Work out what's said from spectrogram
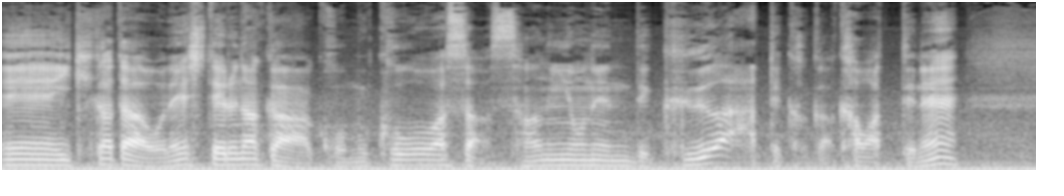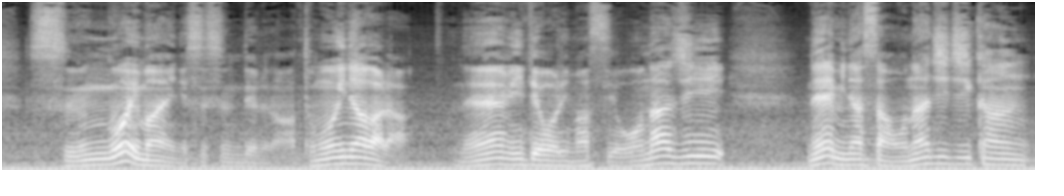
えー、生き方をね、してる中、こう、向こうはさ、3、4年でぐわーってかか変わってね、すんごい前に進んでるな、と思いながら、ね、見ておりますよ。同じ、ね、皆さん同じ時間、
